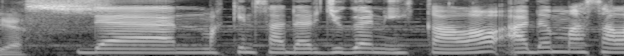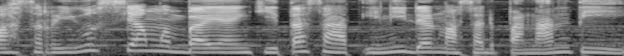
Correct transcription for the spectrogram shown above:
Yes. Dan makin sadar juga nih kalau ada masalah serius yang membayang kita saat ini dan masa depan nanti.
